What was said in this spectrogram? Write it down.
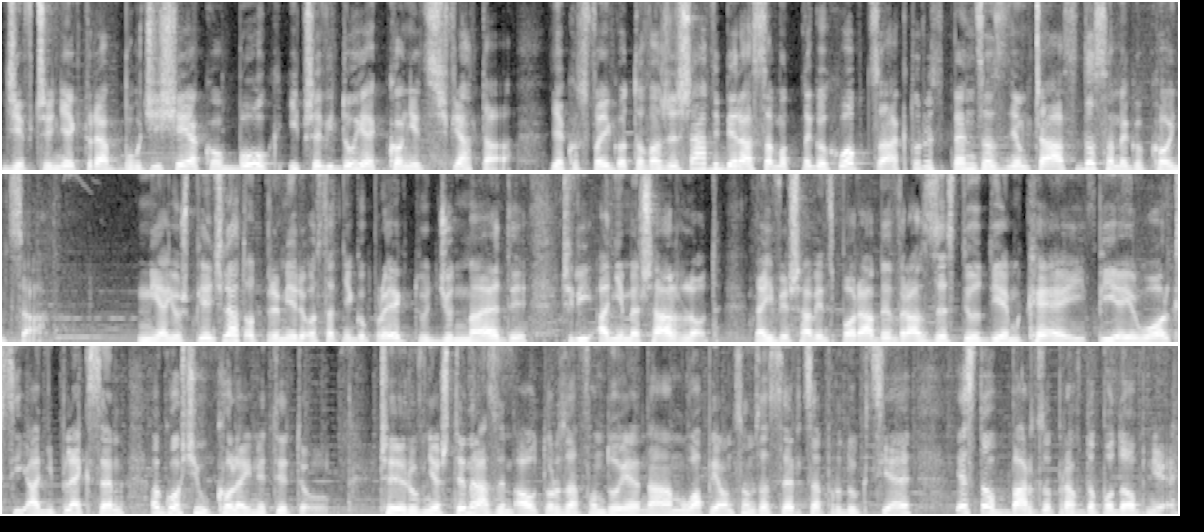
dziewczynie, która budzi się jako Bóg i przewiduje koniec świata. Jako swojego towarzysza wybiera samotnego chłopca, który spędza z nią czas do samego końca. Mija już 5 lat od premiery ostatniego projektu Jun Maedy, czyli anime Charlotte. Najwyższa więc pora, by wraz ze studiem K, PA Works i Aniplexem ogłosił kolejny tytuł. Czy również tym razem autor zafunduje nam łapiącą za serca produkcję? Jest to bardzo prawdopodobnie.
